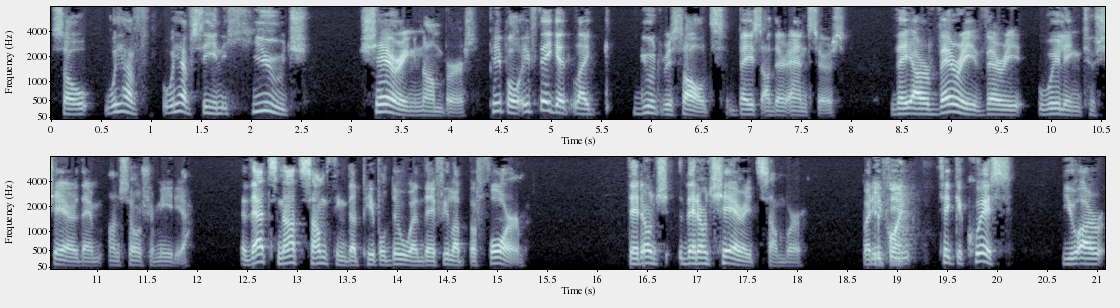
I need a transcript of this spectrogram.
so we have we have seen huge sharing numbers. People, if they get like good results based on their answers, they are very very willing to share them on social media. That's not something that people do when they fill up a form. They don't they don't share it somewhere. But good if point. you take a quiz, you are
